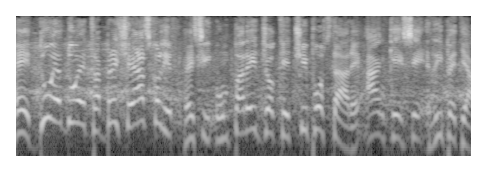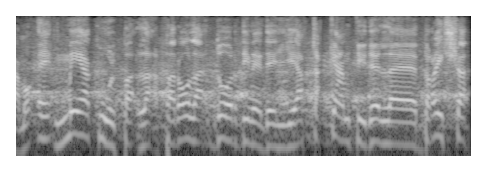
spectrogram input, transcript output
È 2 a 2 tra Brescia e Ascoli. Eh sì, un pareggio che ci può stare, anche se ripetiamo, è mea culpa la parola d'ordine degli attaccanti del Brescia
